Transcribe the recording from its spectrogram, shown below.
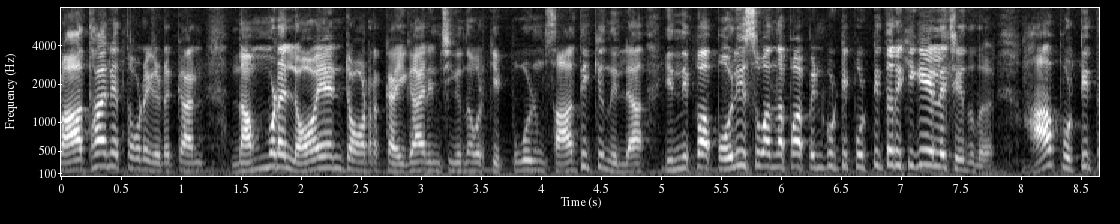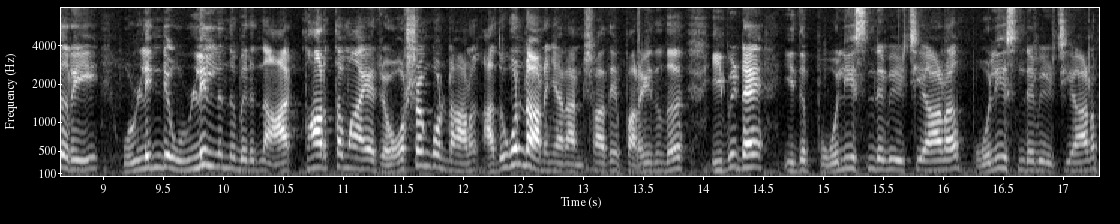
പ്രാധാന്യത്തോടെ എടുക്കാൻ നമ്മുടെ ലോ ആൻഡ് ഓർഡർ കൈകാര്യം ചെയ്യുന്നവർക്ക് ഇപ്പോഴും സാധിക്കുന്നില്ല. ഇന്നിപ്പോൾ പോലീസ് വന്നപ്പോൾ പെൺകുട്ടി പൊട്ടിത്തെറിക്കുകയല്ലേ ചെയ്തത്. ആ പൊട്ടിത്തെറി ഉള്ളിന്റെ ഉള്ളിൽ നിന്ന് വരുന്ന ആത്മാർത്ഥമായ രോഷം കൊണ്ടാണ്. അതുകൊണ്ടാണ് ഞാൻ അൻഷാദെ പറയുന്നത്. ഇവിടെ ഇത് പോലീസിന്റെ വീഴ്ചയാണ് പോലീസിന്റെ വീഴ്ചയാണ്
